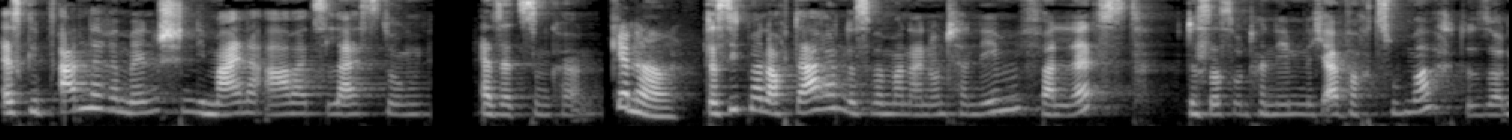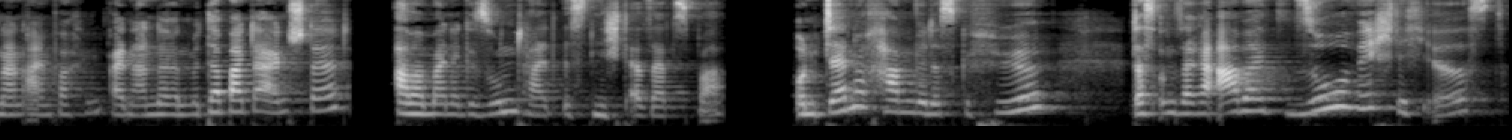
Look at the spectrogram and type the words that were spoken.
Es gibt andere Menschen, die meine Arbeitsleistung ersetzen können. Genau. Das sieht man auch daran, dass wenn man ein Unternehmen verlässt, dass das Unternehmen nicht einfach zumacht, sondern einfach einen anderen Mitarbeiter einstellt. Aber meine Gesundheit ist nicht ersetzbar. Und dennoch haben wir das Gefühl, dass unsere Arbeit so wichtig ist,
